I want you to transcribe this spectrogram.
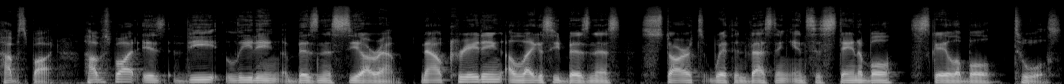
HubSpot. HubSpot is the leading business CRM. Now, creating a legacy business starts with investing in sustainable, scalable tools.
